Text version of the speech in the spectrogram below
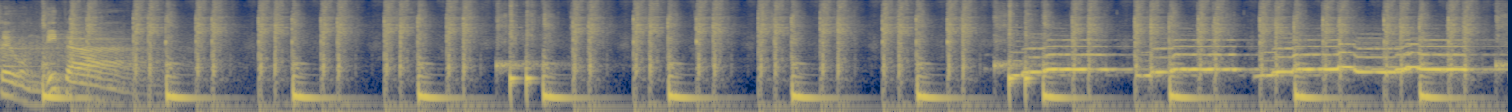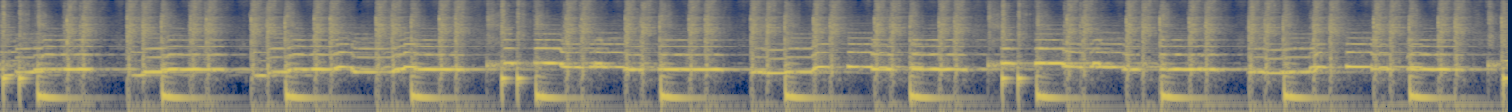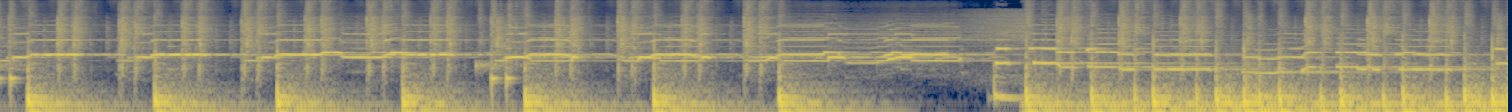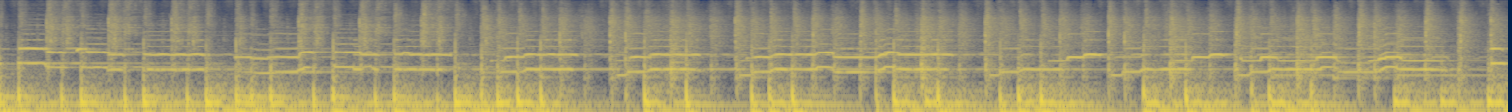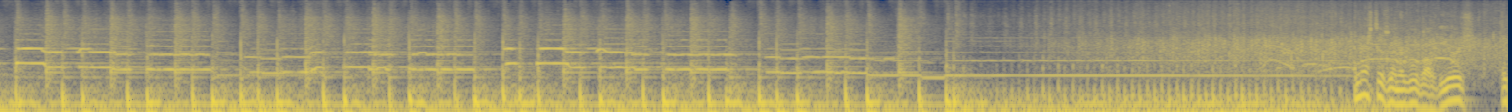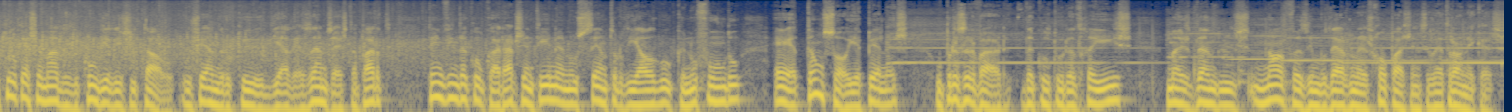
Segundita, Nesta zona global de hoje, aquilo que é chamado de cumbia digital, o género que, de há 10 anos a esta parte, tem vindo a colocar a Argentina no centro de algo que, no fundo, é tão só e apenas o preservar da cultura de raiz, mas dando-lhes novas e modernas roupagens eletrónicas.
